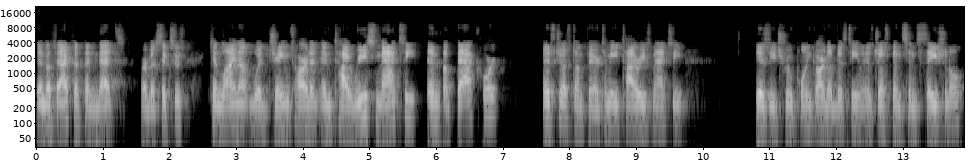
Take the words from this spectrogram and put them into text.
And the fact that the Nets or the Sixers can line up with James Harden and Tyrese Maxey in the backcourt, it's just unfair. To me, Tyrese Maxey is the true point guard of this team. Has just been sensational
